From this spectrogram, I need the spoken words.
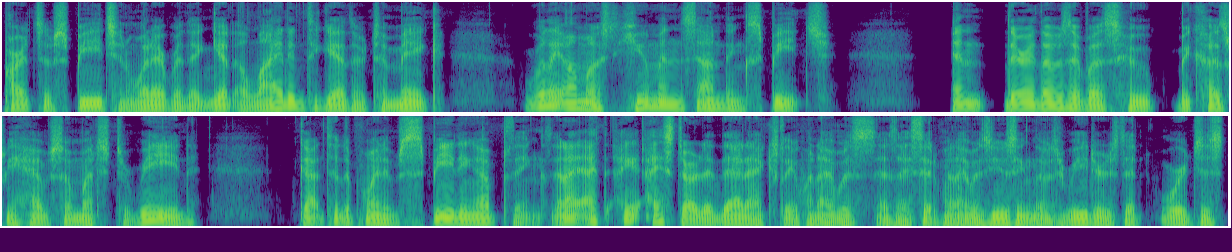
parts of speech and whatever that get elided together to make really almost human sounding speech. And there are those of us who, because we have so much to read, got to the point of speeding up things. And I, I, I started that actually when I was, as I said, when I was using those readers that were just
